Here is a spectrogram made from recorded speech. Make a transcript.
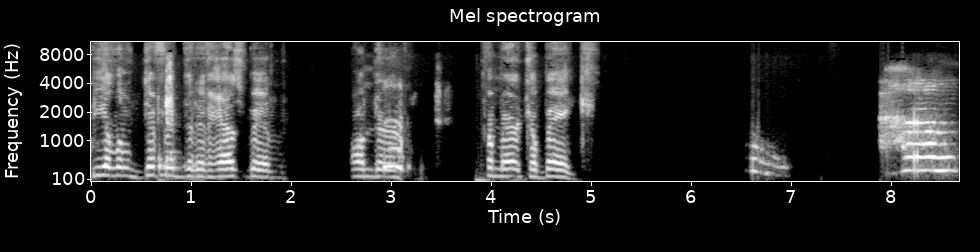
be a little different than it has been under Comerica Bank? Um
